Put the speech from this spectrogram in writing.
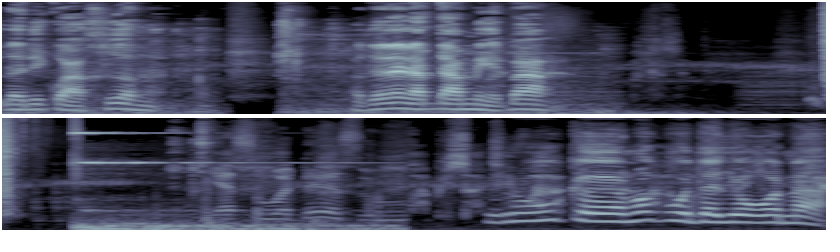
เลยดีกว่าเครื่องอะเราจะได้รับดาเมจบ้างยาสูเดอร์สูรู้เกินว่ากูจะโยนอะ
